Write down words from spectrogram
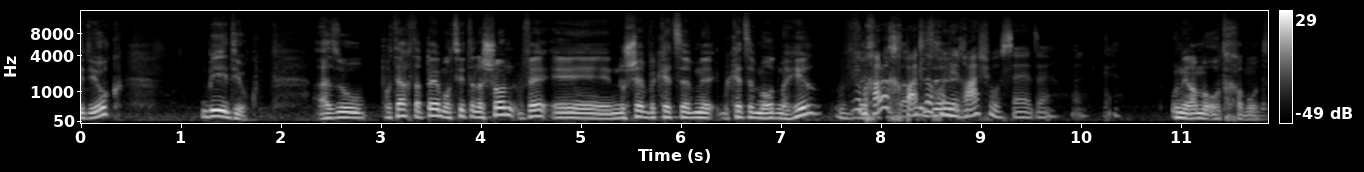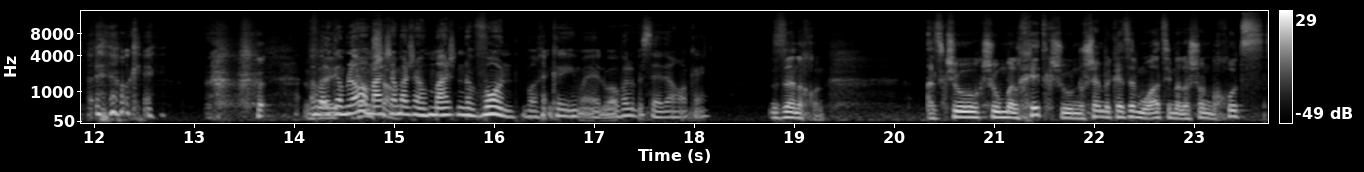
בדיוק. בדיוק. אז הוא פותח את הפה, מוציא את הלשון ונושב בקצב, בקצב מאוד מהיר. בכלל לא אכפת לו איך הוא נראה שהוא עושה את זה. כן. הוא נראה מאוד חמוד. אוקיי. אבל גם לא ממש ממש ממש נבון ברגעים האלו, אבל בסדר, אוקיי. זה נכון. אז כשהוא, כשהוא מלחית, כשהוא נושם בקצב מואץ עם הלשון בחוץ,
